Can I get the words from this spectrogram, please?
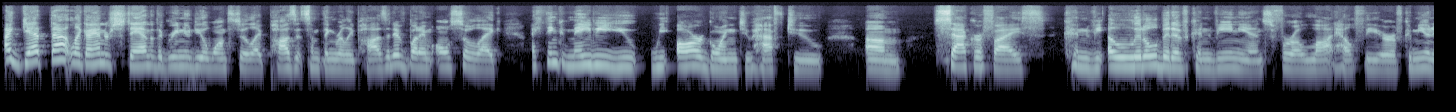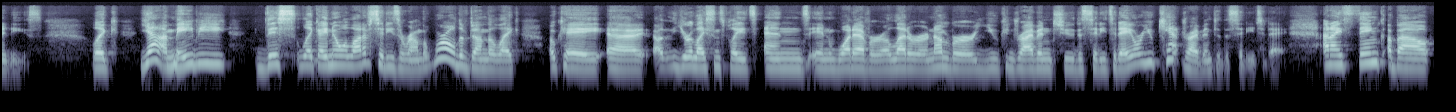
I get that. Like, I understand that the Green New Deal wants to like posit something really positive, but I'm also like, I think maybe you we are going to have to um, sacrifice conve- a little bit of convenience for a lot healthier of communities. Like, yeah, maybe this like i know a lot of cities around the world have done the like okay uh, uh, your license plates ends in whatever a letter or number you can drive into the city today or you can't drive into the city today. And i think about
